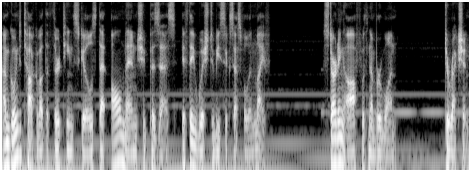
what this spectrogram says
I'm going to talk about the 13 skills that all men should possess if they wish to be successful in life. Starting off with number one direction.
